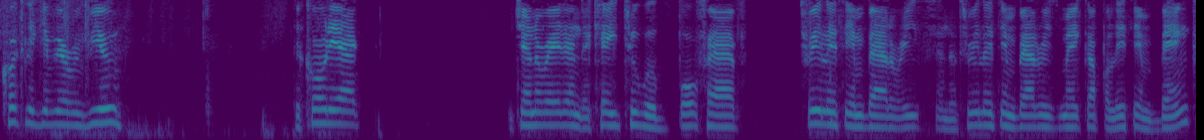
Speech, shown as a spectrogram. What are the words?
quickly give you a review. The Kodiak generator and the K2 will both have three lithium batteries and the three lithium batteries make up a lithium bank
